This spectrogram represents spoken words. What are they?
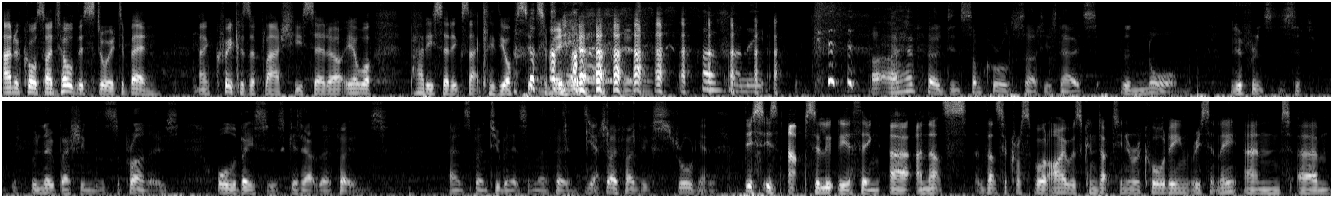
And of course, I told this story to Ben, and quick as a flash, he said, "Oh, yeah, well, Paddy said exactly the opposite to me." How funny. I I have heard in some choral societies now it's the norm. The for instance, if, if we're note bashing with the sopranos, all the basses get out their phones and spend two minutes on their phones, Yeah. which I find extraordinary. this is absolutely a thing, uh, and that's that's across the board. I was conducting a recording recently, and um,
